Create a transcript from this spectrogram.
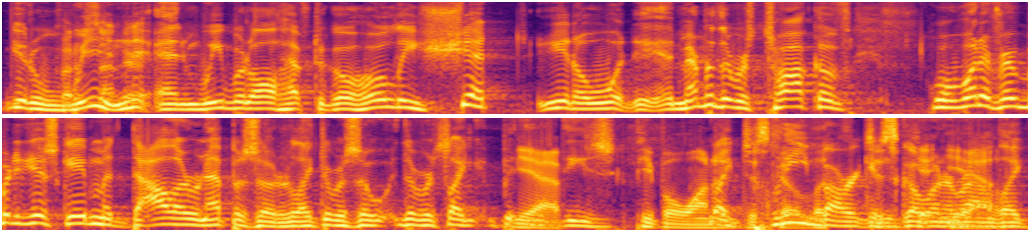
you know us win and we would all have to go holy shit you know what remember there was talk of well what if everybody just gave him a dollar an episode or like there was a there was like yeah, these people want like to just plea go, bargains just get- going yeah, around like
